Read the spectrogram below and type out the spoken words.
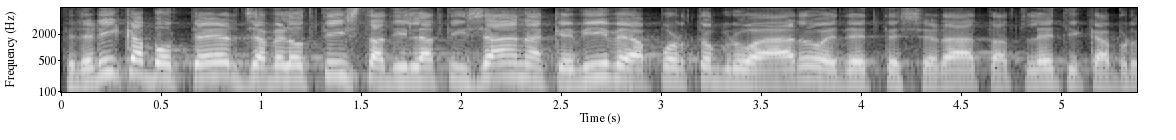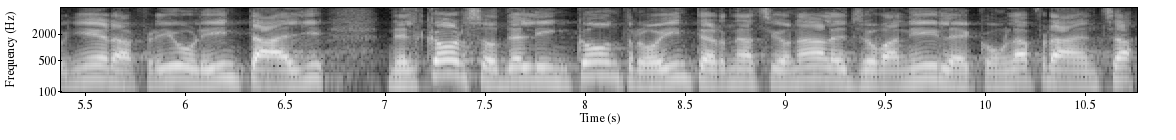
Federica Botter, giavelottista di Latisana che vive a Portogruaro ed è tesserata atletica bruniera Friuli in tagli, nel corso dell'incontro internazionale giovanile con la Francia,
